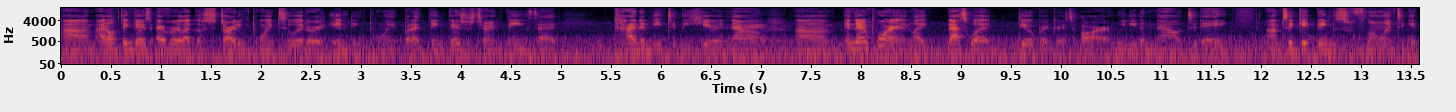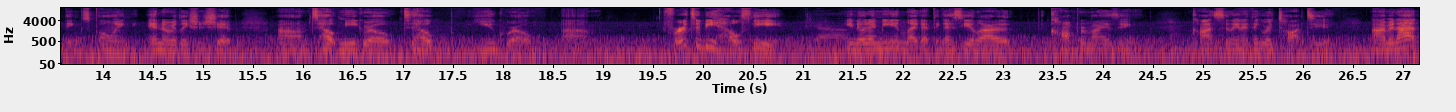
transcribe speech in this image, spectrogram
Um, I don't think there's ever like a starting point to it or an ending point, but I think there's just certain things that kind of need to be here and now, um, and they're important. Like that's what deal breakers are. We need them now, today, um, to get things flowing, to get things going in a relationship, um, to help me grow, to help you grow, um, for it to be healthy. Yeah. You know what I mean? Like I think I see a lot of compromising mm-hmm. constantly, and I think we're taught to. Um, and not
